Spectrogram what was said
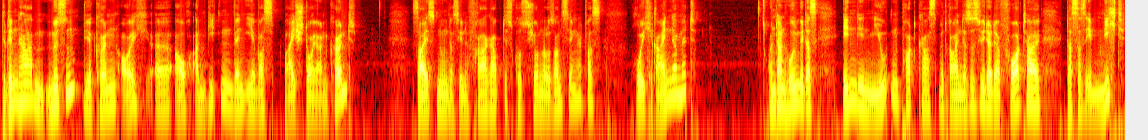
drin haben müssen. Wir können euch äh, auch anbieten, wenn ihr was beisteuern könnt. Sei es nun, dass ihr eine Frage habt, Diskussion oder sonst irgendetwas. Ruhig rein damit. Und dann holen wir das in den Newton-Podcast mit rein. Das ist wieder der Vorteil, dass das eben nicht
